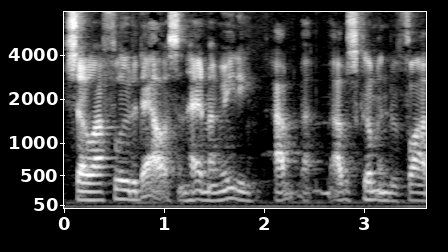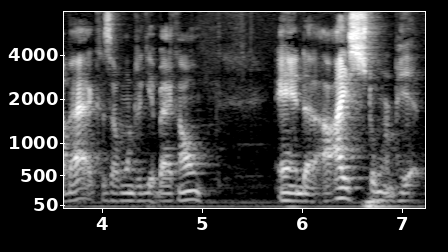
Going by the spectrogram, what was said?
So I flew to Dallas and had my meeting. I, I was coming to fly back because I wanted to get back home, and uh, an ice storm hit,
